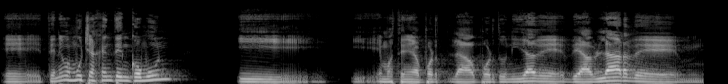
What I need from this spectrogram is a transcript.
eh, tenemos mucha gente en común y, y hemos tenido la oportunidad de, hablar de,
